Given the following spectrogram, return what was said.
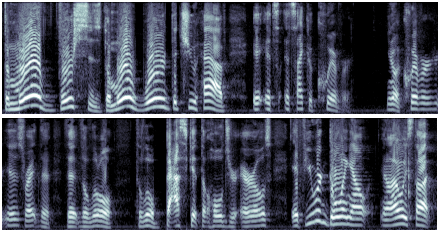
The more verses, the more word that you have, it, it's, it's like a quiver. You know what a quiver is, right? The, the, the little the little basket that holds your arrows. If you were going out, you know, I always thought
